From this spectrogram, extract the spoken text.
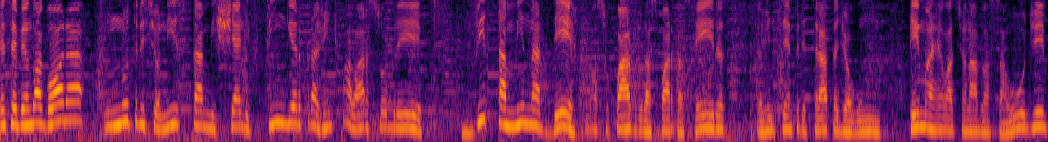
Recebendo agora nutricionista Michele Finger para a gente falar sobre vitamina D, nosso quadro das quartas-feiras, que a gente sempre trata de algum tema relacionado à saúde.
